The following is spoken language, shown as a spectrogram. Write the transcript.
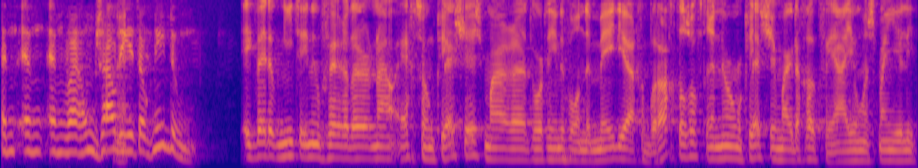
En, en, en waarom zou hij het ook niet doen? Ik weet ook niet in hoeverre er nou echt zo'n clash is. Maar eh, het wordt in ieder geval in de media gebracht alsof er een enorme clash is. Maar ik dacht ook van ja, jongens, maar jullie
